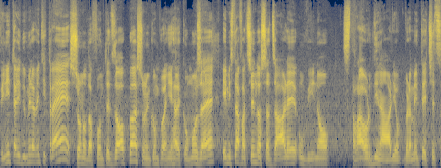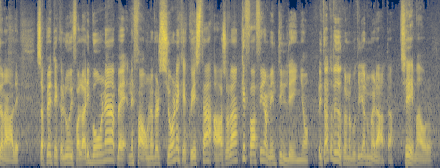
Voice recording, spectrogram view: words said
Vinitali 2023, sono da Fonte Zoppa, sono in compagnia con Mosè e mi sta facendo assaggiare un vino straordinario, veramente eccezionale. Sapete che lui fa la ribona, beh, ne fa una versione che è questa, Asola, che fa finalmente in legno. Intanto vedo che è una bottiglia numerata. Sì, Mauro.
